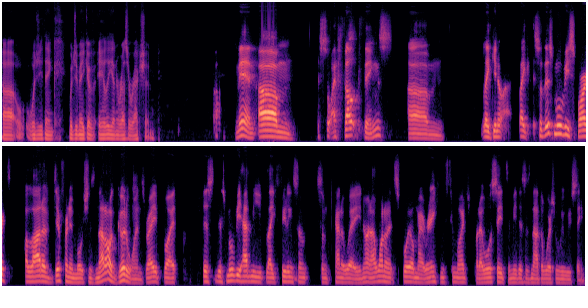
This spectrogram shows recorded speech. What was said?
Uh, what do you think? Would you make of Alien Resurrection? Man, um, so I felt things, um, like you know, like so. This movie sparked a lot of different emotions, not all good ones, right? But this this movie had me like feeling some some kind of way, you know. And I want to spoil my rankings too much, but I will say to me, this is not the worst movie we've seen.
